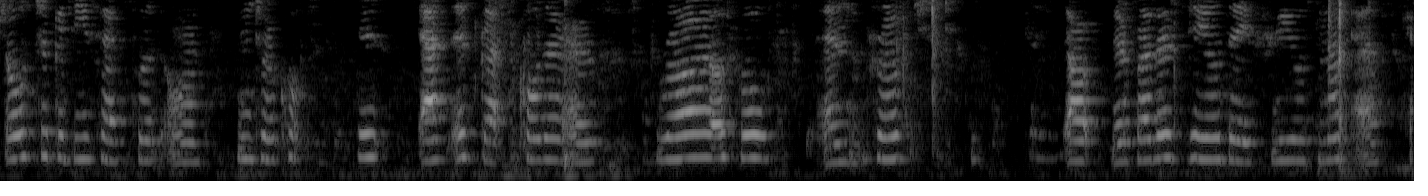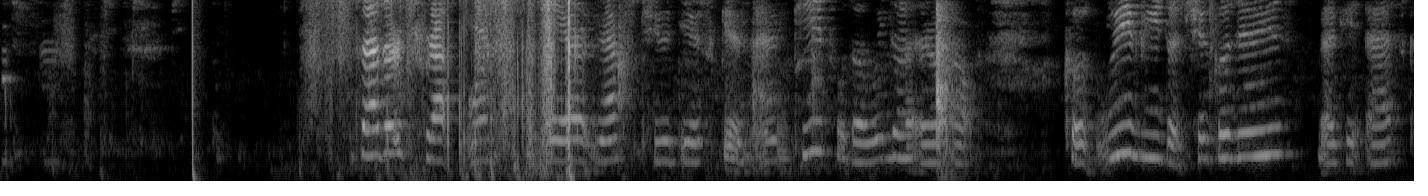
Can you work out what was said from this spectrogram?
Those chickadees have put on winter coats. It, as it got colder and ruffled and puffed out their feathered tail, they feel snug as Feather trap went there next to their skin and keep the winter air out. Could we feed the chickadees? Becky asked.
